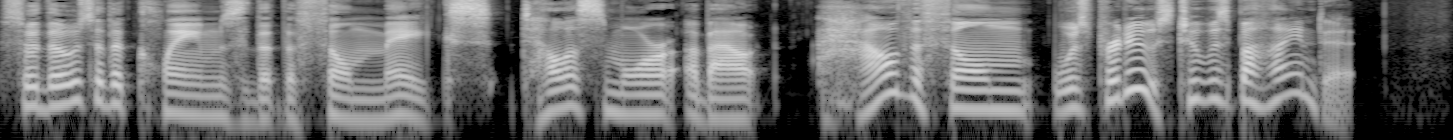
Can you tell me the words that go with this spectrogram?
So, those are the claims that the film makes. Tell us more about how the film was produced, who was behind it.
